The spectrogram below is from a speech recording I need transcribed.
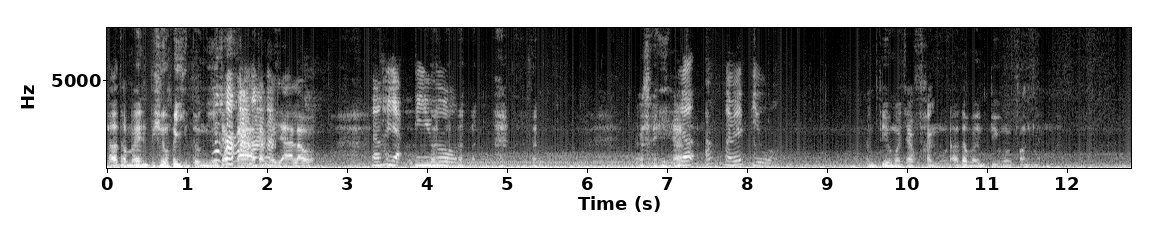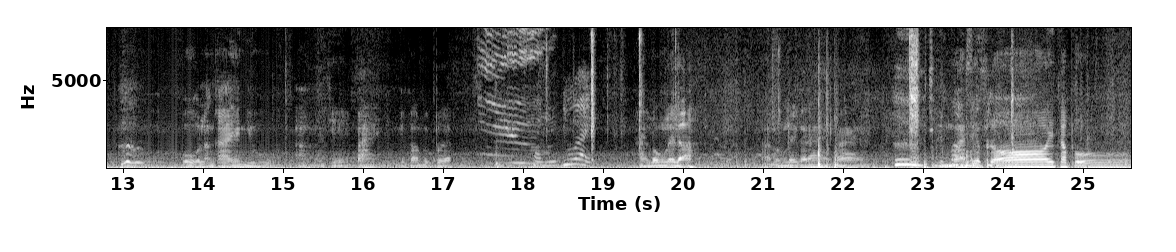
เราทำไมมันปลิวมาอยู่ตรงนี้ตะกร้าถังขยะเรา ถังขยะปิว ถังขยะแล้วเอ้ามันไม่ปิวอะมันปลิวมาจากฝั่งนู้นเอ้าทำไมมันปลิวมาฝั่งนั้นโอ้หลังคายังอยู่อ้าวโอเคไปเดี๋ยวตอนไปเปิดผมด้วยหาลงเลยเหรอหาลงเลยก็ได้ไปถึงบ้านเรียบร้อยครับผม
